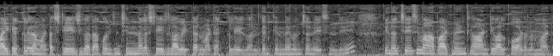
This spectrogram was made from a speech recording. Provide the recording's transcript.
పైకి ఎక్కలేదు అనమాట స్టేజ్ కదా కొంచెం చిన్నగా స్టేజ్లా పెట్టారనమాట. ఎక్కలేదు. అందుకని కింద నుంచొని వేసింది. తిని వచ్చేసి మా అపార్ట్మెంట్లో ఆంటీ వాళ్ళ కోడలు అనమాట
